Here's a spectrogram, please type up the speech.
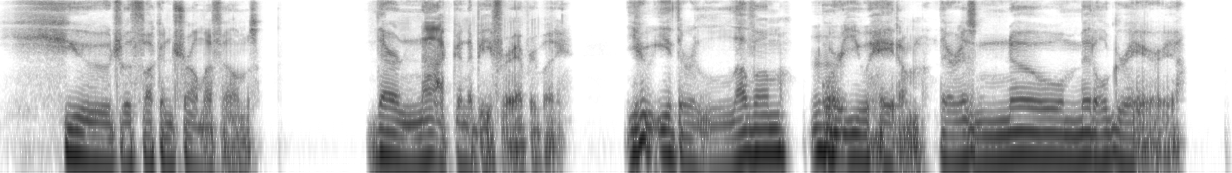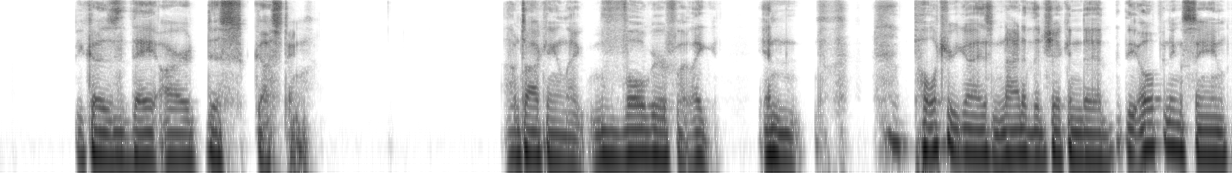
huge with fucking Troma films they're not going to be for everybody you either love them Mhm. or you hate them there is no middle gray area because they are disgusting i'm talking like vulgar fu- like in Poultrygeist, Night of the Chicken Dead, the opening scene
